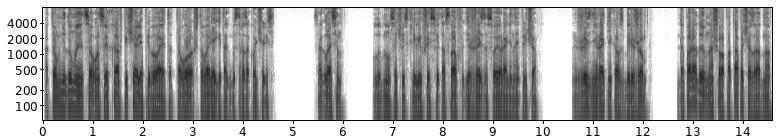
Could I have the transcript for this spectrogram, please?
А О том не думается, он слегка в печали пребывает от того, что варяги так быстро закончились. Согласен, улыбнулся чуть скривившись Святослав, держась за свое раненное плечо. Жизни ратников сбережем, да порадуем нашего Потапыча заодно.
